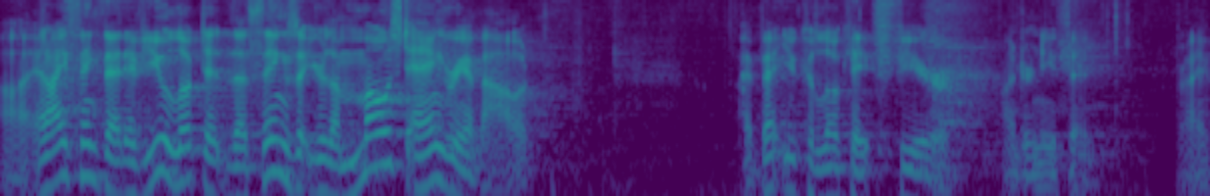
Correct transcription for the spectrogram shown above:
Uh, and I think that if you looked at the things that you're the most angry about, I bet you could locate fear underneath it, right?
